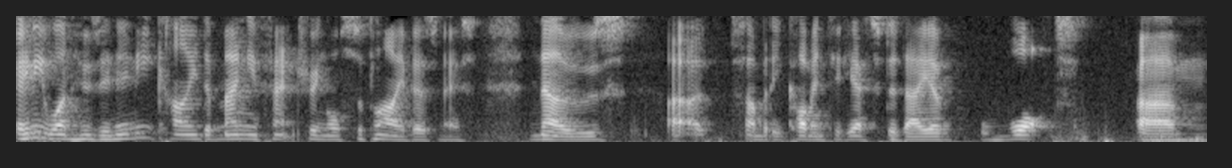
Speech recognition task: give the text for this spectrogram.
Anyone who's in any kind of manufacturing or supply business knows. Uh, somebody commented yesterday of what um,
